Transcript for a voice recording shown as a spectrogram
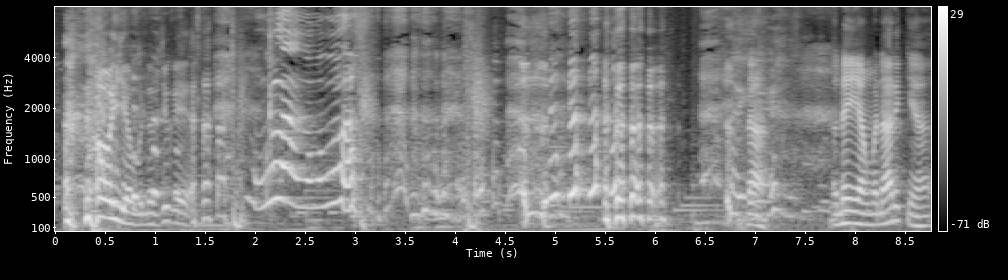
oh iya bener juga ya. ngulang ngomong ngulang. Nah, ini yang menariknya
